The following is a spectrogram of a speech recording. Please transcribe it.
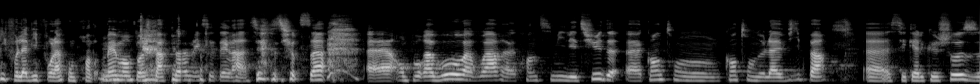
il faut la vivre pour la comprendre, même en postpartum, etc. Sur ça, euh, on pourra beau avoir euh, 36 000 études, euh, quand on quand on ne la vit pas, euh, c'est quelque chose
